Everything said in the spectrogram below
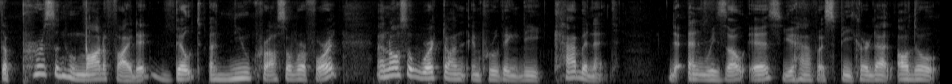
The person who modified it built a new crossover for it and also worked on improving the cabinet. The end result is you have a speaker that although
